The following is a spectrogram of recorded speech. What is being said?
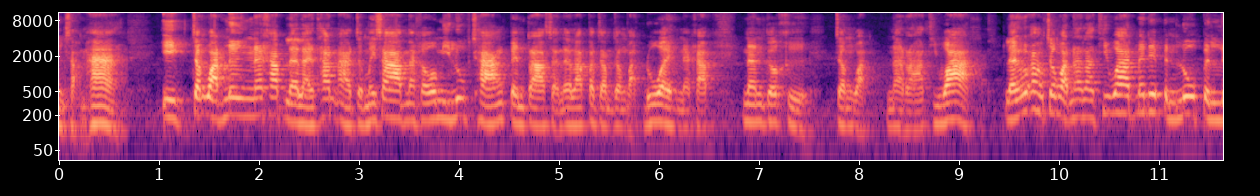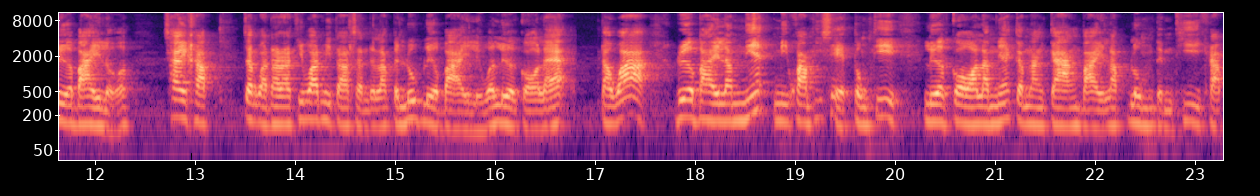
2135 อีกจังหวัดหนึ่งนะครับหลาย ๆ ท่านอาจจะไม่ทราบนะครับว่ามีรูปช้างเป็นตราสัญลักษณ์ประจำจังหวัดด้วยนะครับนั่นก็คือจังหวัดนาราธิวาสแล้วเอาจังหวัดนาราธิวาสไม่ได้เป็นรูปเป็นเรือใบเหรอใช่ครับ จังหวัดนาราธิวาสมีตราสัญลักษณ์เป็นรูปเรือใบหรือว่าเรือกอและ แต่ว่าเรือใบลำนี้มีความพิเศษตรงที่เรือกอลำนี้กำลังกลางใบรับลมเต็มที่ครับ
